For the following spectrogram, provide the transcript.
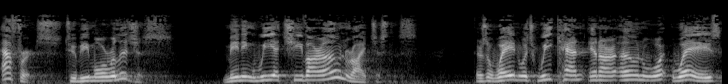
efforts to be more religious meaning we achieve our own righteousness. There's a way in which we can, in our own ways,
